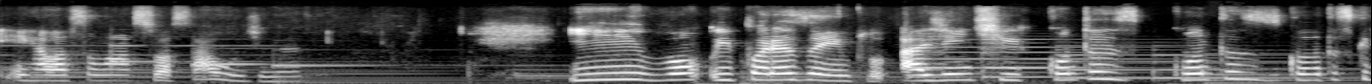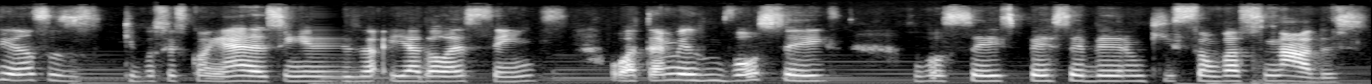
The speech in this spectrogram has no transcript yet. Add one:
em relação à sua saúde, né? E, e por exemplo, a gente quantas quantas quantas crianças que vocês conhecem e adolescentes ou até mesmo vocês vocês perceberam que são vacinadas?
